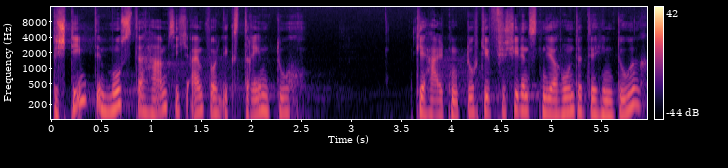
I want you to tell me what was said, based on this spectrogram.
bestimmte Muster haben sich einfach extrem durchgehalten, durch die verschiedensten Jahrhunderte hindurch.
